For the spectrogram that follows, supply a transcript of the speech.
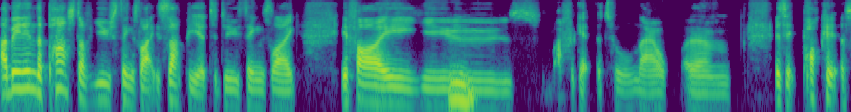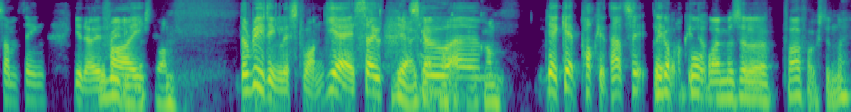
I mean, in the past, I've used things like Zapier to do things like if I hmm. use mm. I forget the tool now. Um, is it Pocket or something? You know, if I the reading list one, yeah. So yeah, so um, yeah, get Pocket. That's it. They get got Pocket. bought by Mozilla Firefox, didn't they?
